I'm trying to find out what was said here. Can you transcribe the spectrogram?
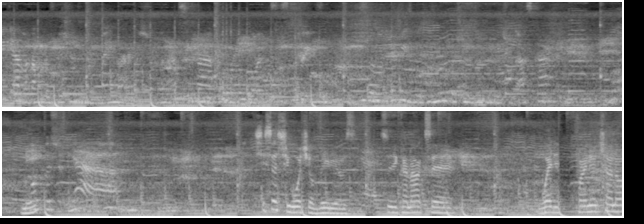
think I have a couple of questions in my mind that I should ask her. Oh my god, this is crazy. So there we go. Questions you should ask her? Me? Yeah. She says she watch your videos, Yeah. so you can ask her where did you find your channel,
